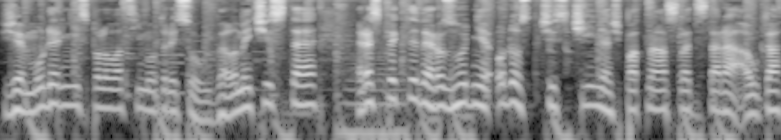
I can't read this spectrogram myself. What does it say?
že moderní spalovací motory jsou velmi čisté, respektive rozhodně o dost čistší než 15 let stará auta,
